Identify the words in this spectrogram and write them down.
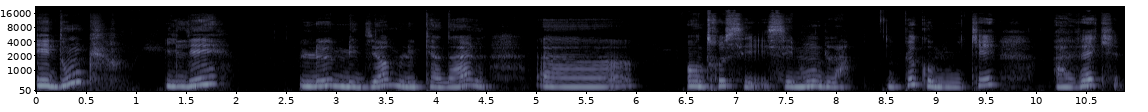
Et donc, il est le médium, le canal euh, entre ces, mondes-là. Il peut communiquer avec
